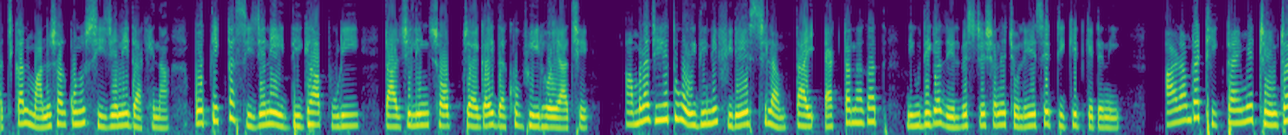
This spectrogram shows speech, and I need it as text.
আজকাল মানুষ আর কোনো সিজনই দেখে না। প্রত্যেকটা সিজনেই দীঘা, পুরী, দার্জিলিং সব জায়গায় দেখো ভিড় হয়ে আছে। আমরা যেহেতু ওই দিনে ফিরে এসেছিলাম, তাই একটা নাগাদ নিউ দীঘা রেলওয়ে স্টেশনে চলে এসে টিকিট কেটে নিই। আর আমরা ঠিক টাইমে ট্রেনটা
